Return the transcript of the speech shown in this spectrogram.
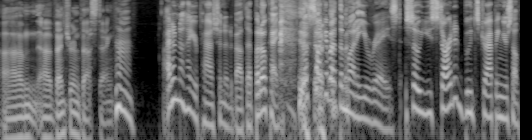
um, uh, venture investing. I don't know how you're passionate about that, but okay. Let's talk about the money you raised. So you started bootstrapping yourself.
